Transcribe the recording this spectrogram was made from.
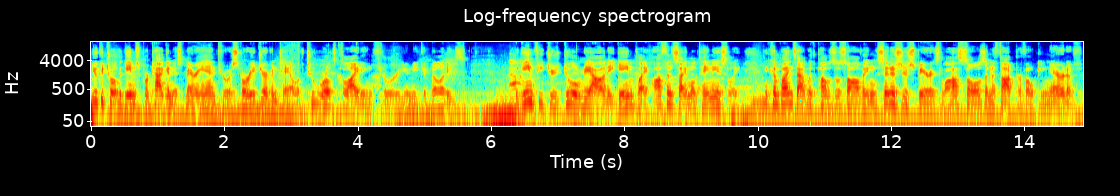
You control the game's protagonist, Marianne, through a story driven tale of two worlds colliding through her unique abilities. The game features dual reality gameplay, often simultaneously, and combines that with puzzle solving, sinister spirits, lost souls, and a thought provoking narrative.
